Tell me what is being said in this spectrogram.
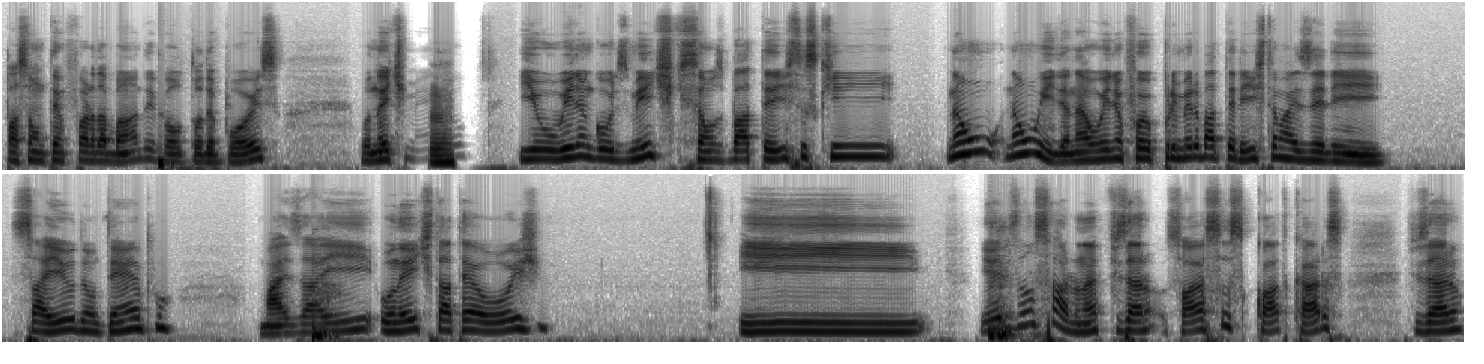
passou um tempo fora da banda e voltou depois. O Nate Mendel e o William Goldsmith, que são os bateristas que... Não, não o William, né? O William foi o primeiro baterista, mas ele saiu, deu um tempo. Mas aí o Nate tá até hoje. E, e eles lançaram, né? Fizeram só essas quatro caras fizeram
